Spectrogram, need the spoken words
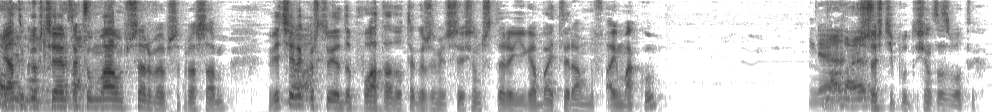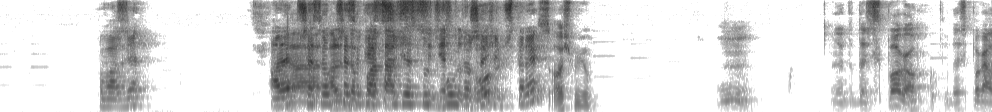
Ja tylko może, chciałem nie taką zacznę. małą przerwę, przepraszam. Wiecie, ile No. kosztuje dopłata do tego, żeby mieć 64 GB RAMu w iMacu? Nie? No, dajesz. 6,5 tysiąca złotych. Poważnie? Ale A, przesył, ale jest z z 32 do 32? 64? Z 8. No to dość sporo. To dość spora,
